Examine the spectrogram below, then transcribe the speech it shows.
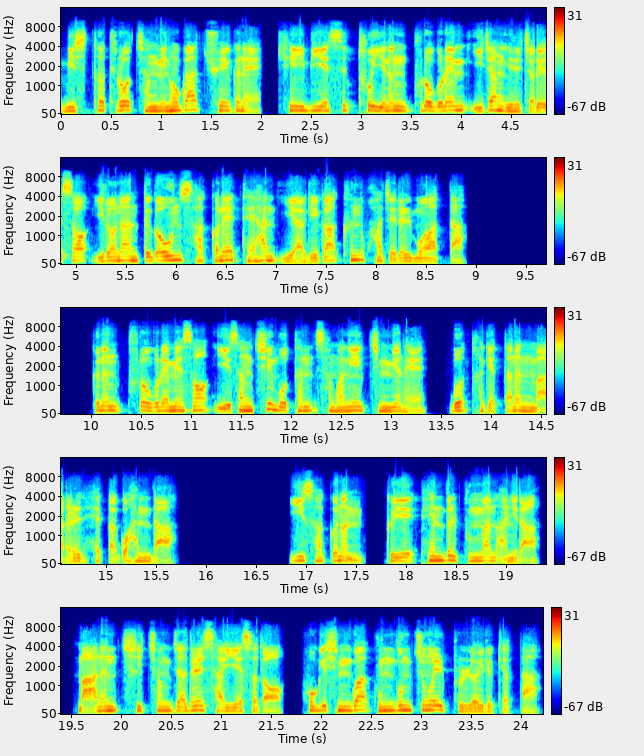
미스터 트롯 장민호가 최근에 KBS2 예능 프로그램 2장 1절에서 일어난 뜨거운 사건에 대한 이야기가 큰 화제를 모았다. 그는 프로그램에서 예상치 못한 상황에 직면해 못하겠다는 말을 했다고 한다. 이 사건은 그의 팬들뿐만 아니라 많은 시청자들 사이에서도 호기심과 궁금증을 불러일으켰다.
